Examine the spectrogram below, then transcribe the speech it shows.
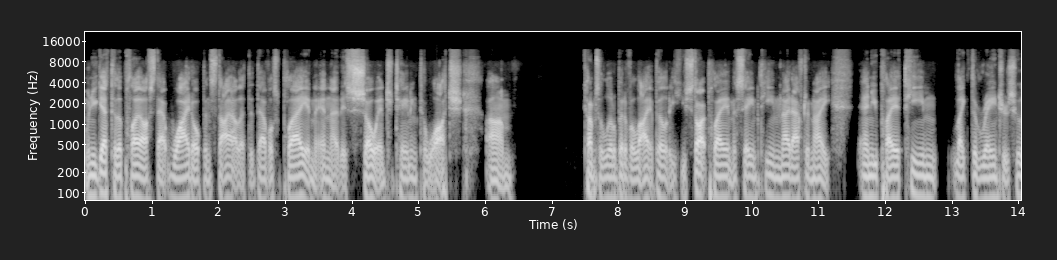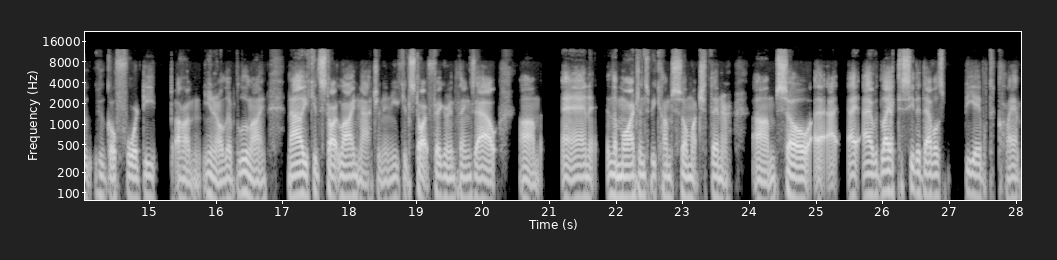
When you get to the playoffs, that wide open style that the Devils play, and, and that is so entertaining to watch, um, comes a little bit of a liability. You start playing the same team night after night, and you play a team like the Rangers who who go four deep on you know the blue line. Now you can start line matching and you can start figuring things out. Um, and the margins become so much thinner. Um, so I, I, I would like to see the Devils be able to clamp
